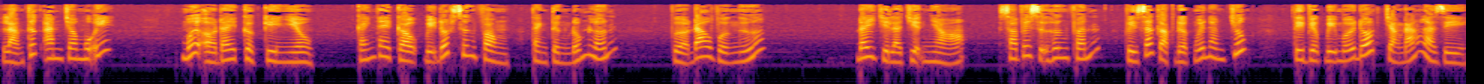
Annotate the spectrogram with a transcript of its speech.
làm thức ăn cho mũi. Mũi ở đây cực kỳ nhiều. Cánh tay cậu bị đốt xương phòng thành từng đốm lớn. Vừa đau vừa ngứa. Đây chỉ là chuyện nhỏ. So với sự hưng phấn vì sắp gặp được nguyễn nam trúc thì việc bị mũi đốt chẳng đáng là gì.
